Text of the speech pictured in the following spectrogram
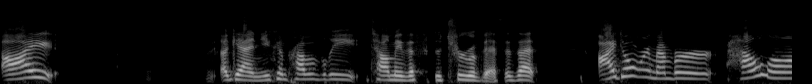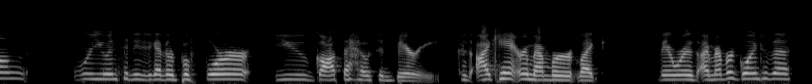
I again, you can probably tell me the the true of this is that I don't remember how long were you and Cindy together before you got the house in Barrie because I can't remember like there was I remember going to the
